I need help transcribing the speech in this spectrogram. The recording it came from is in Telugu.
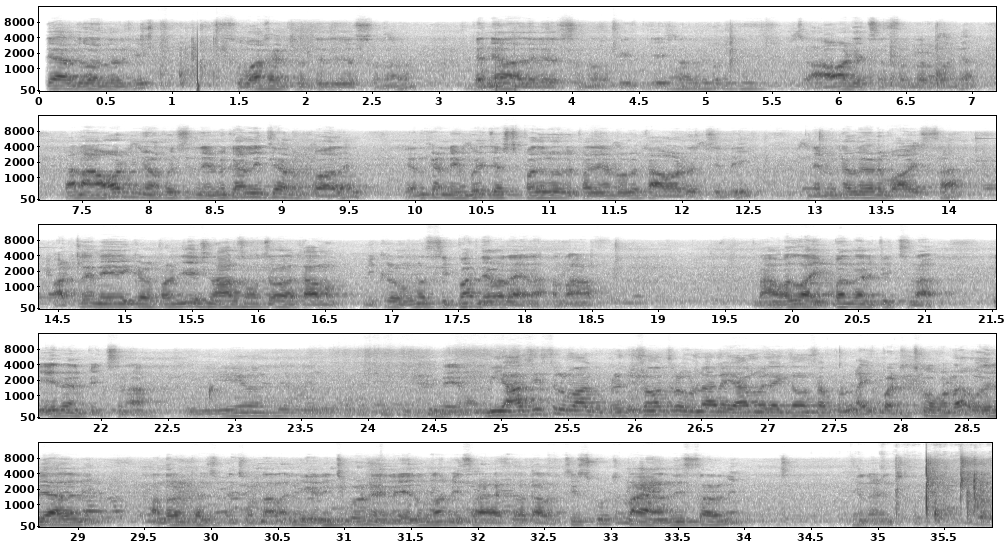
విద్యార్థులందరికీ శుభాకాంక్షలు తెలియజేస్తున్నాను. ధన్యవాదాలు తెలియజేస్తున్నాను ఇది చేసినందుకు. అవార్డు వచ్చిన సందర్భంగా. కానీ అవార్డు నాకు వచ్చింది. ఎన్నికల నుంచే అనుకోవాలి. ఎందుకంటే నేను పోయి జస్ట్ పది రోజులు పదిహేను రోజులకి అవార్డు వచ్చింది. ఎన్నికలుగానే భావిస్తా. అట్లే నేను ఇక్కడ పనిచేసిన ఆరు సంవత్సరాల కాలం ఇక్కడ ఉన్న సిబ్బంది ఎవరైనా నా నా వల్ల ఇబ్బంది అనిపించినా ఏదనిపించినా మీ ఆశీస్సులు మాకు ప్రతి సంవత్సరం ఉండాలి యాన్యువల్ ఎగ్జామ్స్ అప్పుడు. అవి పట్టించుకోకుండా వదిలేయాలని అందరం కలిసి మంచి ఉండాలని ఇక నుంచి కూడా నేను ఏదన్నా మీ సహాయ సహకారం తీసుకుంటూ నా అందిస్తారని నేను ఎంచుకుంటాను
